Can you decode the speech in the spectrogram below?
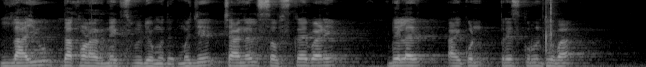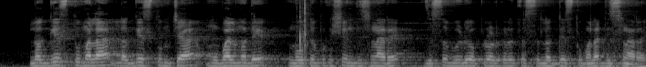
लाईव्ह दाखवणार आहे नेक्स्ट व्हिडिओमध्ये. म्हणजे चॅनल सबस्क्राईब आणि बेल आयकॉन प्रेस करून ठेवा. लगेच तुम्हाला लगेच तुमच्या मोबाईलमध्ये नोटिफिकेशन दिसणार आहे. जसं व्हिडिओ अपलोड करत तसं लगेच तुम्हाला दिसणार आहे.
